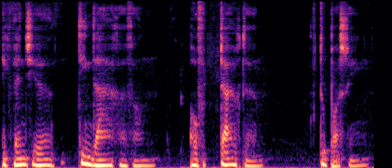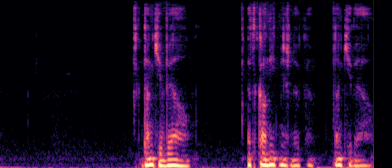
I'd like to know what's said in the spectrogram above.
Ik wens je tien dagen van overtuigde toepassing. Dank je wel. Het kan niet mislukken. Dank je wel.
